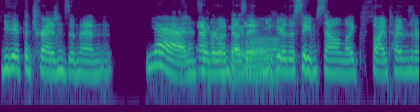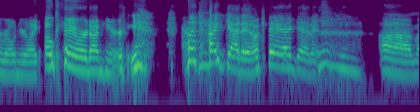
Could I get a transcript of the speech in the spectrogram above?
You get the trends and then yeah, and everyone like, okay, does it, well... and you hear the same sound like five times in a row, and you're like, okay, we're done here. like I get it. Okay, I get it. Um,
